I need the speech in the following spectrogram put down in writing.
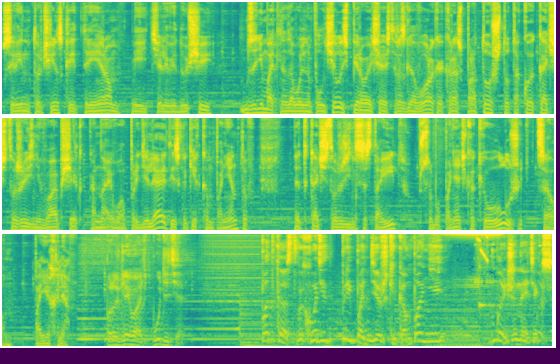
с Ириной Турчинской, тренером и телеведущей. Занимательно довольно получилось. Первая часть разговора как раз про то, что такое качество жизни вообще, как она его определяет, из каких компонентов это качество жизни состоит, чтобы понять, как его улучшить в целом. Поехали. Продлевать будете? Подкаст выходит при поддержке компании Mygenetics.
